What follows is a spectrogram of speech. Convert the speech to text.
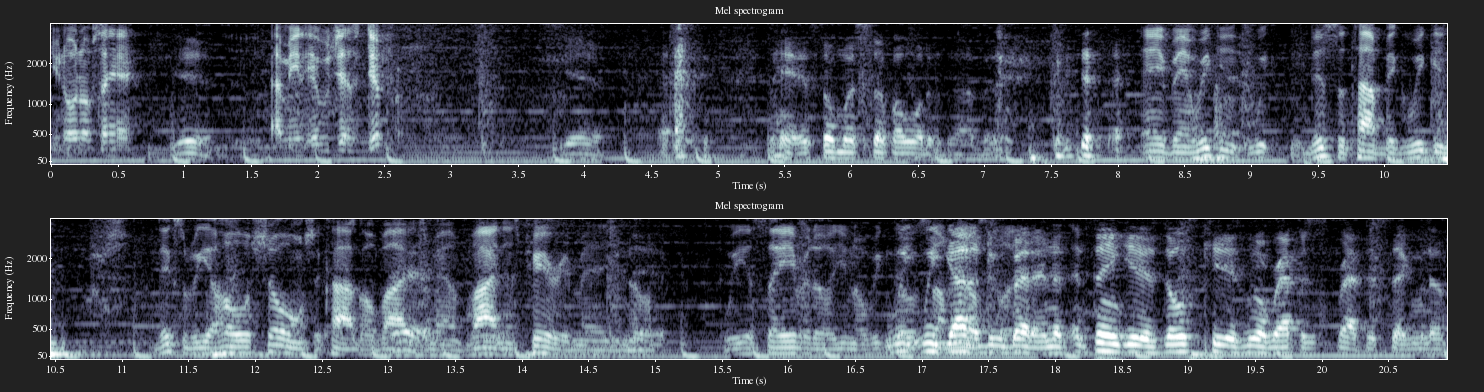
You know what I'm saying? Yeah. I mean, it was just different. Yeah. Man, there's so much stuff I want to know. Hey man, we can. We, this is a topic we can. This will be a whole show on Chicago violence, Yeah. man. Violence, period, man. You know, we'll save it or you know we can we, go we something gotta else, do but- better. And the, and thing is, those kids, we're gonna wrap this wrap this segment up.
